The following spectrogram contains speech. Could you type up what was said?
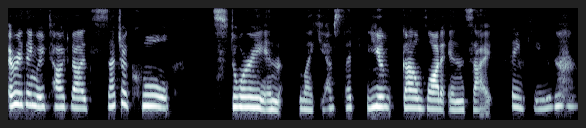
everything we've talked about. It's such a cool story and like you have such you've got a lot of insight. thank you.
